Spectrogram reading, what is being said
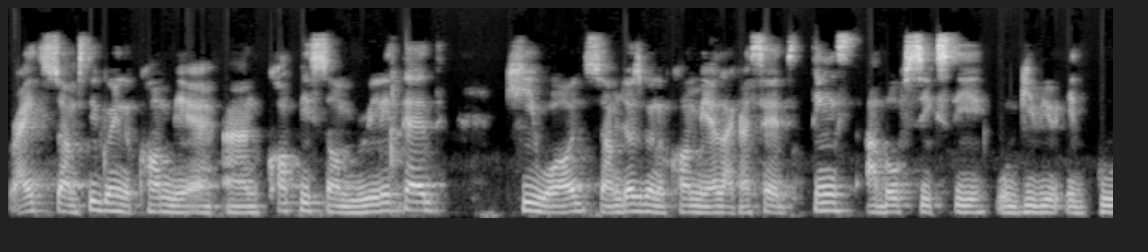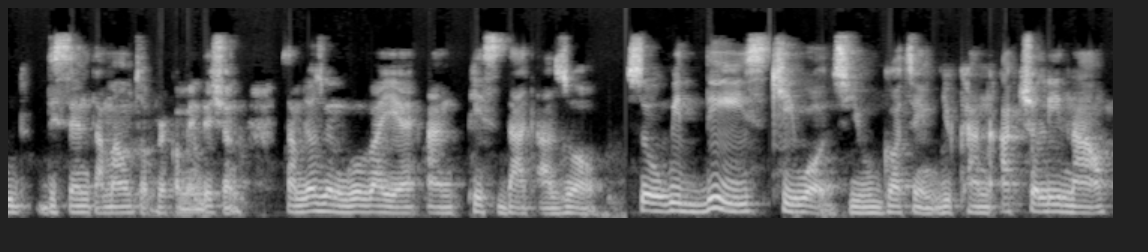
right? So I'm still going to come here and copy some related keywords. So I'm just going to come here. Like I said, things above 60 will give you a good, decent amount of recommendation. So I'm just going to go over here and paste that as well. So with these keywords you've gotten, you can actually now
